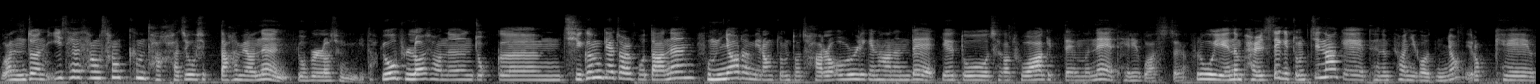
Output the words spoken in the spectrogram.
완전 이 세상 상큼 다 가지고 싶다 하면은 이 블러셔입니다. 이 블러셔는 조금 지금 계절보다는 봄, 여름이랑 좀 더 잘 어울리긴 하는데 얘도 제가 좋아하기 때문에 데리고 왔어요. 그리고 얘는 발색이 좀 진하게 되는 편이거든요. 이렇게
